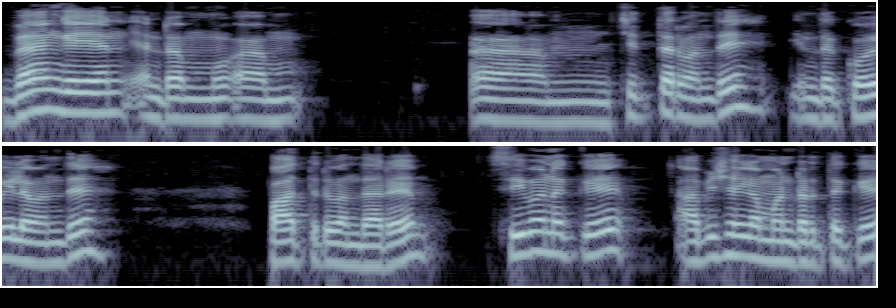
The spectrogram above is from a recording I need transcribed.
வேங்கையன் என்ற சித்தர் வந்து இந்த கோயிலை வந்து பார்த்துட்டு வந்தார். சிவனுக்கு அபிஷேகம் பண்ணுறதுக்கு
